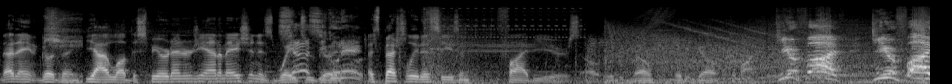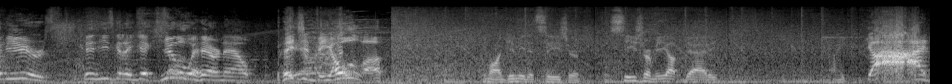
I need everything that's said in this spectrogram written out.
That ain't a good thing. Yeah, I love the spirit energy animation is way too good. Especially this season. Five years. Oh, here we go. Here we go. Come on. Gear five! Gear five years! He's gonna get Killua hair now! Pigeon Viola! Come on, give me the seizure. Seizure me up, daddy. My god!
